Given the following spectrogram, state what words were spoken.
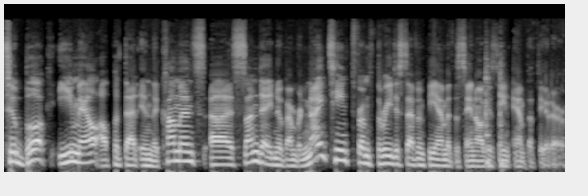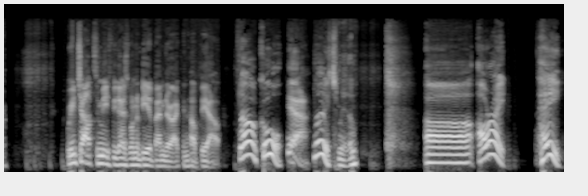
To book, email, I'll put that in the comments, uh, Sunday, November 19th from 3 to 7 p.m. at the St. Augustine Amphitheater. Reach out to me if you guys want to be a vendor. I can help you out. Oh, cool. Yeah. Nice, man. Uh, all right. Hey,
